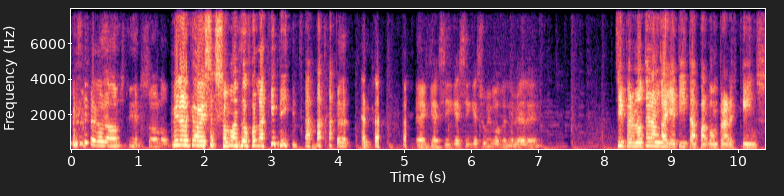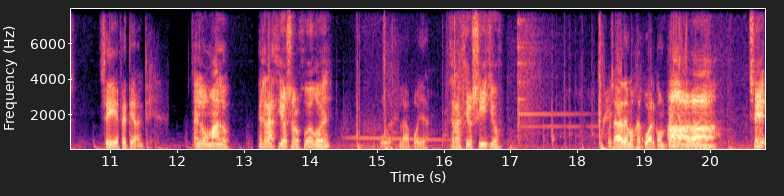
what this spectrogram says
Me he pegado una hostia solo. Mira el cabeza asomando por la esquinita. Eh, que sí, que sí, que subimos de nivel, eh. Sí, pero no te dan galletitas para comprar skins. Sí, efectivamente. Es lo malo. Es gracioso el juego, ¿eh? Uy, la polla. Es graciosillo. Pues ahora tenemos que jugar con Peña, chavales. Sí.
